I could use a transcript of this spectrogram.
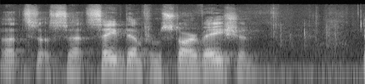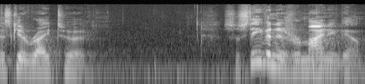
that saved them from starvation. Let's get right to it. So Stephen is reminding them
